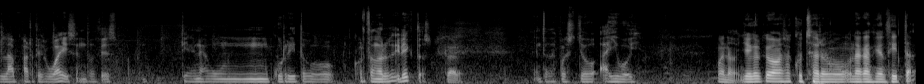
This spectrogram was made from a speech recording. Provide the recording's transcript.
las partes guays, entonces tienen algún currito cortando los directos. Claro. Entonces, pues yo ahí voy. Bueno, yo creo que vamos a escuchar un- una cancioncita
